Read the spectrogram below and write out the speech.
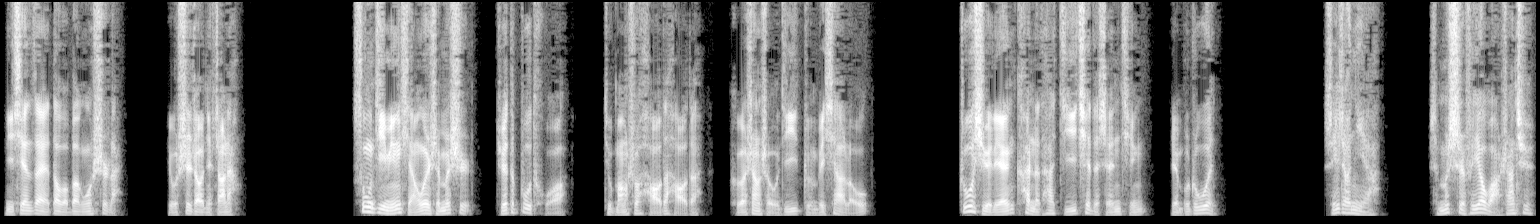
你现在到我办公室来，有事找你商量。”宋继明想问什么事，觉得不妥，就忙说：“好的，好的。”合上手机，准备下楼。朱雪莲看着他急切的神情，忍不住问：“谁找你啊？什么事非要往上去？”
